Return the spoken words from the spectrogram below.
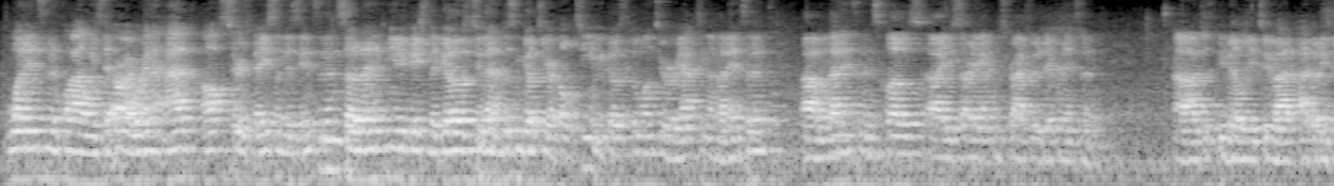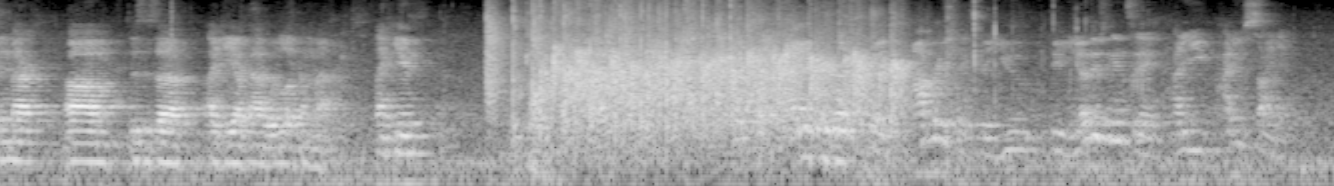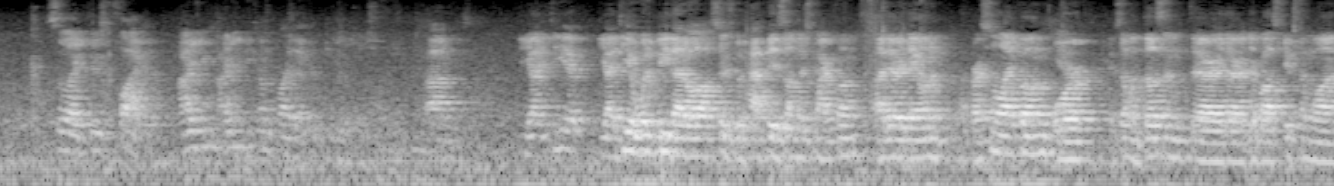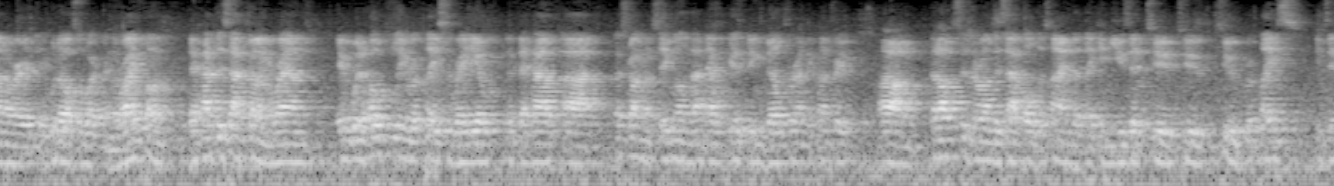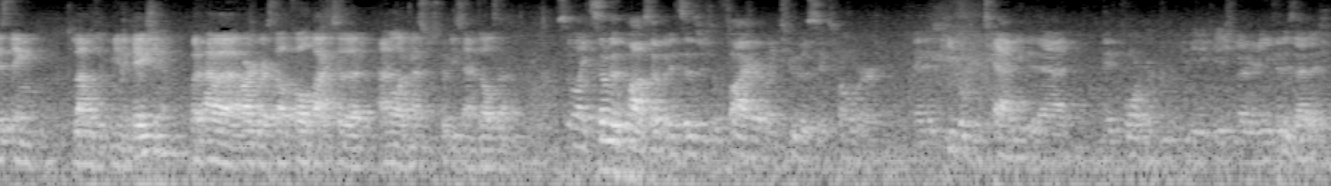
one incident file and we say, all right, we're going to add officers based on this incident so that any communication that goes to them doesn't go to your whole team, it goes to the ones who are reacting on that incident. Um, when that incident's closed, uh, you start again from scratch with a different incident. Uh, just the ability to add, add in there. Um, this is an idea of how it would look on the map. Thank you. Operationally, you, know there's an incident, how do you, sign in? So like, there's a fire, how do you, how do you become part of that group? Um, the idea, the idea would be that all officers would have this on their smartphone. Either they own a personal iPhone, or if someone doesn't, their, their, their boss gives them one, or it would also work on their iPhone. They have this app going around. It would hopefully replace the radio if they have uh, a strong enough signal and that network is being built around the country. Um, that officers are on this app all the time that they can use it to, to, to replace existing levels of communication, but have a hardware cell fallback so that analog messages could be sent also. So like something pops up and it says there's a fire like 206 Homer, and then people can tag into that and form a group communication underneath it, is that it?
